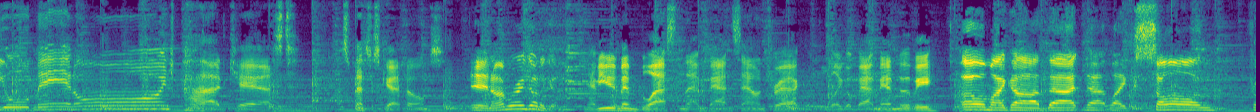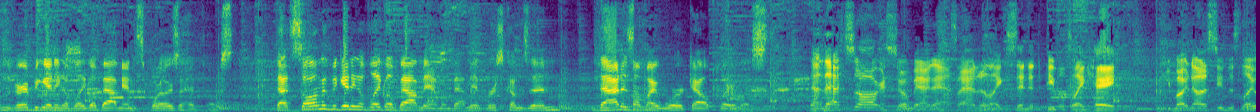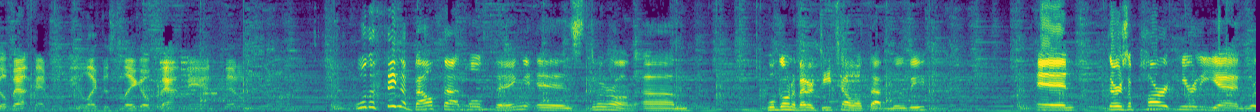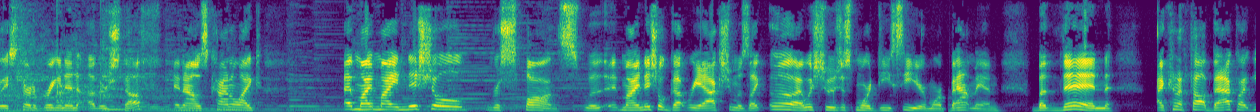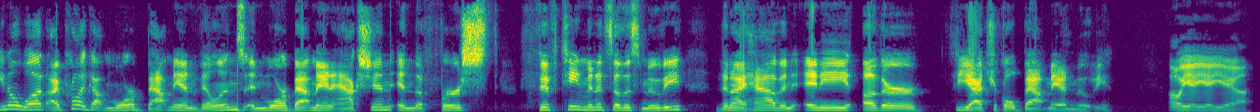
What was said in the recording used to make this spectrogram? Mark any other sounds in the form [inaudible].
the Old Man Orange podcast. I'm Spencer Scott Holmes. And I'm Ryan Dunnigan. Have you been blasting that Bat soundtrack of the Lego Batman movie? Oh my god, that that like song from the very beginning of Lego Batman. Spoilers ahead, folks. That song at the beginning of Lego Batman when Batman first comes in, that is on my workout playlist. That that song is so badass. I had to like send it to people. It's like, hey, you might not have seen this Lego Batman movie, but you like this Lego Batman metal song. Well, the thing about that whole thing is, don't get me wrong. Um, we'll go into better detail about that movie. And there's a part near the end where they started bringing in other stuff, and I was kind of like, Uh, my my initial response was my initial gut reaction was like, oh, I wish it was just more DC or more Batman. But then I kind of thought back, like, you know what? I probably got more Batman villains and more Batman action in the first 15 minutes of this movie than I have in any other theatrical Batman movie. Oh yeah, yeah, yeah.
